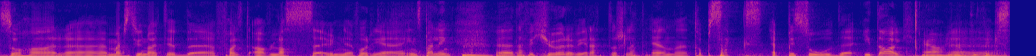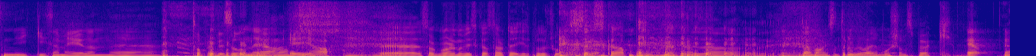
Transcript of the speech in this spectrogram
så har eh, Manchester United eh, falt av lasset under forrige innspilling. Mm. Eh, derfor kjører vi rett og slett en eh, topp seks-episode i dag. Ja, United Eh, fikk snike seg med i den eh, toppepisoden. Ja. Ja. Eh, Sånn går det når vi skal starte eget produksjonsselskap. så, Det er mange som trodde det var en morsom spøk. Ja.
